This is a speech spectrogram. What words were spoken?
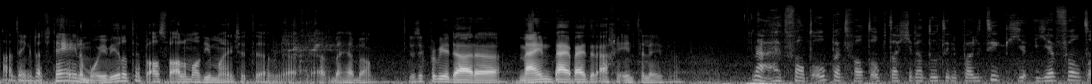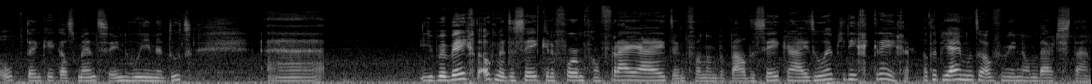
dan denk ik dat je een hele mooie wereld hebt als we allemaal die mindset eh, hebben. Dus ik probeer daar mijn bij bijdrage in te leveren. Nou, het valt op. Het valt op dat je dat doet in de politiek. Je, je valt op, denk ik, als mensen in hoe je het doet. Je beweegt ook met een zekere vorm van vrijheid en van een bepaalde zekerheid. Hoe heb je die gekregen? Wat heb jij moeten overwinnen om daar te staan?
